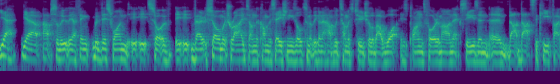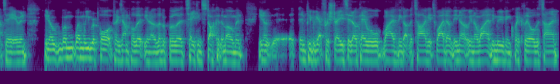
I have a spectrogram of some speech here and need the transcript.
Yeah, yeah, absolutely. I think with this one, it, it sort of it, it, very so much rides on the conversation he's ultimately going to have with Thomas Tuchel about what his plans for him are next season. Um, that that's the key factor here. And you know, when when we report, for example, that you know Liverpool are taking stock at the moment, you know, and people get frustrated. Okay, well, why haven't they got the targets? Why don't they know? You know, why aren't they moving quickly all the time?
